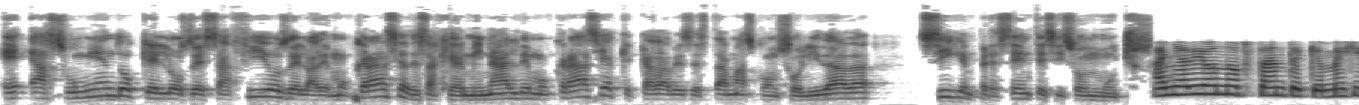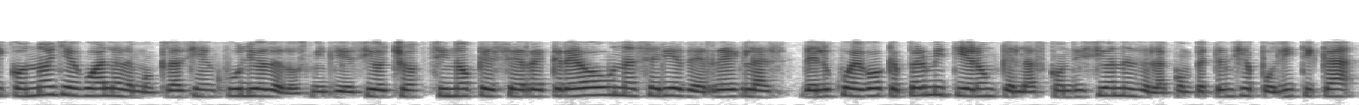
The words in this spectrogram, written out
eh, asumiendo que los desafíos de la democracia, de esa germinal democracia, que cada vez está más consolidada, siguen presentes y son muchos. Añadió, no obstante, que México no llegó a la democracia en julio de 2018, sino que se recreó una serie de reglas del juego que permitieron que las condiciones de la competencia política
